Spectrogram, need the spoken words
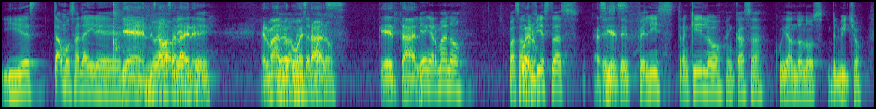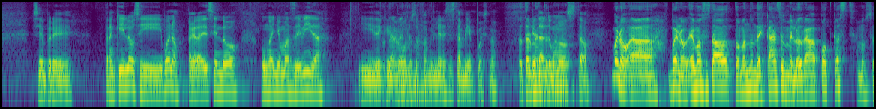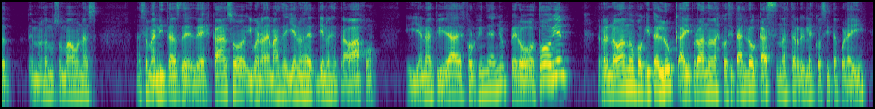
Y estamos al aire. Bien, estamos al aire. Hermano, ¿cómo estás? ¿Qué tal? Bien, hermano. Pasando fiestas. Así este, es. Feliz, tranquilo, en casa, cuidándonos del bicho. Siempre tranquilos y bueno, agradeciendo un año más de vida y de que todos nuestros familiares están bien, pues, ¿no? Totalmente. ¿Qué tal? ¿Tú cómo has estado? Bueno, ah, bueno, hemos estado tomando un descanso en Melodrama Podcast. Hemos, eh, nos hemos tomado unas, unas semanitas de, descanso y bueno, además de llenos, de llenos de trabajo y llenos de actividades por fin de año, pero todo bien. Renovando un poquito el look, ahí probando unas cositas locas, unas terribles cositas por ahí.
